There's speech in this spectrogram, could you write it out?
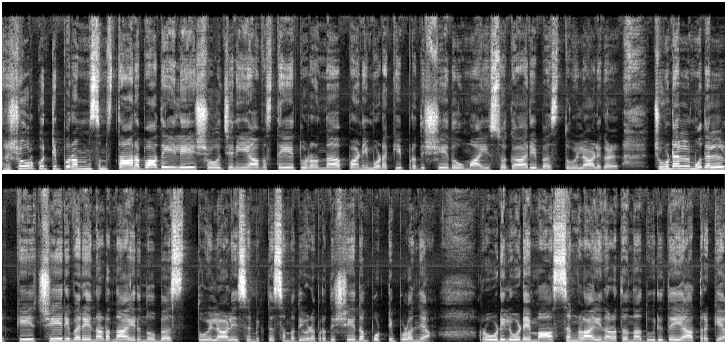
തൃശൂർ കുറ്റിപ്പുറം സംസ്ഥാന പാതയിലെ ശോചനീയാവസ്ഥയെ തുടർന്ന് പണിമുടക്കി പ്രതിഷേധവുമായി സ്വകാര്യ ബസ് തൊഴിലാളികൾ. ചൂണ്ടൽ മുതൽ കേച്ചേരി വരെ നടന്നായിരുന്നു ബസ് തൊഴിലാളി സംയുക്ത സമിതിയുടെ പ്രതിഷേധം പൊട്ടിപ്പൊളഞ്ഞ. റോഡിലൂടെ മാസങ്ങളായി നടത്തുന്ന ദുരിതയാത്രയ്ക്ക്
